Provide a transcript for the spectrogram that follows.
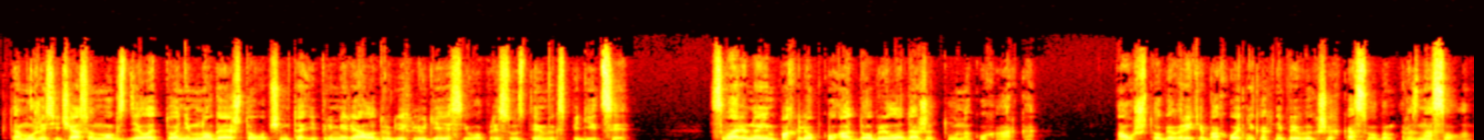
К тому же сейчас он мог сделать то немногое, что, в общем-то, и примеряло других людей с его присутствием в экспедиции. Сваренную им похлебку одобрила даже Туна-кухарка. А уж что говорить об охотниках, не привыкших к особым разносолам.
